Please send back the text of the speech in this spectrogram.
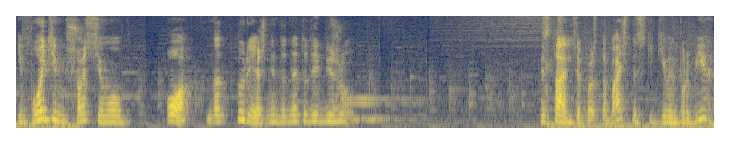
І потім щось йому. О, в натурі я ж не, не туди біжу. Дистанцію просто бачите, скільки він пробіг,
